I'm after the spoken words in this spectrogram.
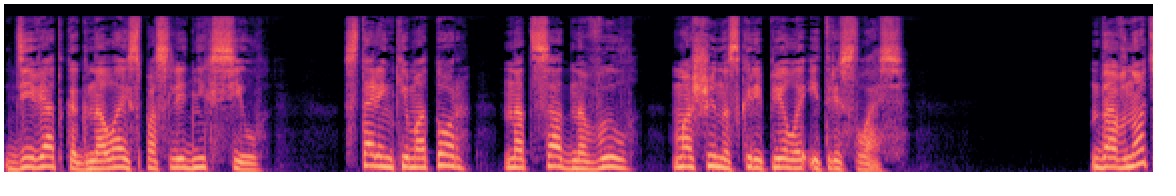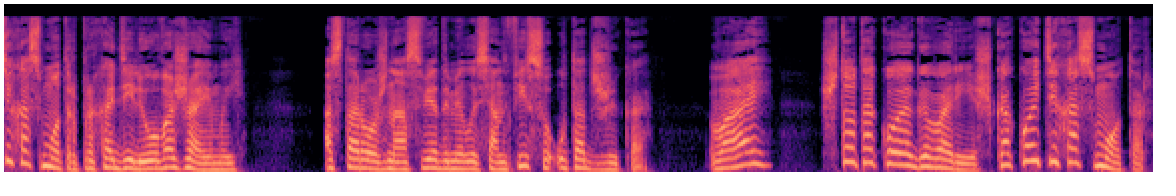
Девятка гнала из последних сил. Старенький мотор надсадно выл, машина скрипела и тряслась. «Давно техосмотр проходили, уважаемый?» Осторожно осведомилась Анфиса у таджика. «Вай, что такое говоришь? Какой техосмотр?»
